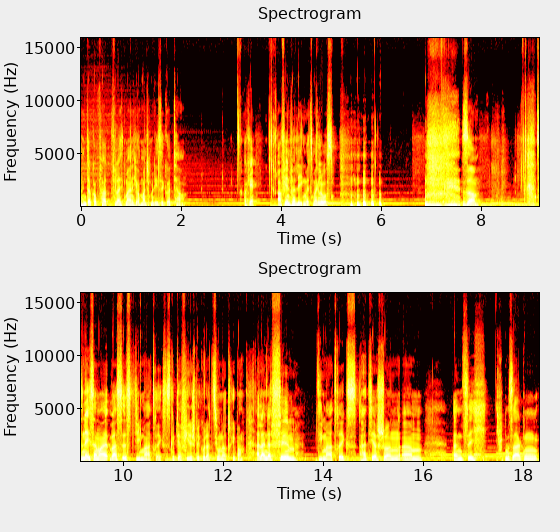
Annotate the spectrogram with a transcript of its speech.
Hinterkopf hat. Vielleicht meine ich auch manchmal diese Götter. Okay, auf jeden Fall legen wir jetzt mal los. so, Zunächst einmal, was ist die Matrix? Es gibt ja viele Spekulationen darüber. Allein der Film Die Matrix hat ja schon ähm, an sich, ich würde mal sagen,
